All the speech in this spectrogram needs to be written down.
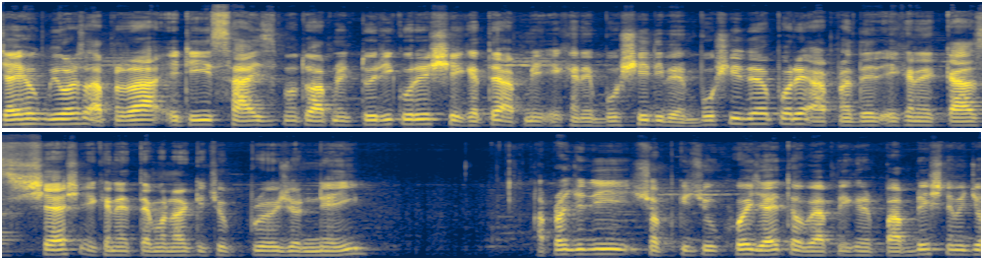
যাই হোক ভিউয়ার্স আপনারা এটি সাইজ মতো আপনি তৈরি করে সেক্ষেত্রে আপনি এখানে বসিয়ে দিবেন। বসিয়ে দেওয়ার পরে আপনাদের এখানে কাজ শেষ, এখানে তেমন আর কিছু প্রয়োজন নেই। আপনার যদি সব কিছু হয়ে যায়, তবে আপনি এখানে পাবলিশ নামে যে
